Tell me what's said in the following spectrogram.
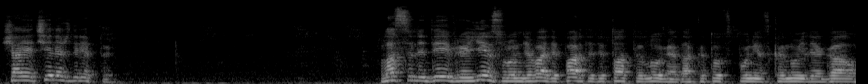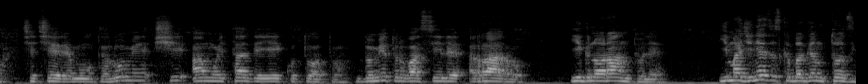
Și ai aceleași drepturi. Lasă-le de vreo insulă undeva departe de toată lumea, dacă tot spuneți că nu-i legal ce cere multă lume și am uitat de ei cu totul. Dumitru Vasile Raru, ignorantule, imaginează-ți că băgăm toți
